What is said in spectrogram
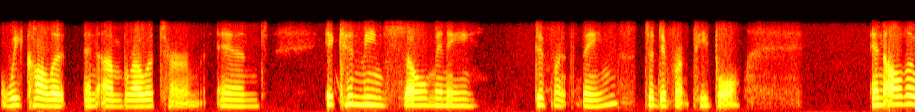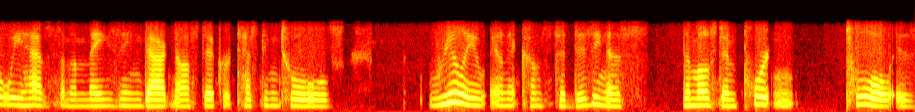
We call it an umbrella term, and it can mean so many different things to different people. And although we have some amazing diagnostic or testing tools, really when it comes to dizziness, the most important tool is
